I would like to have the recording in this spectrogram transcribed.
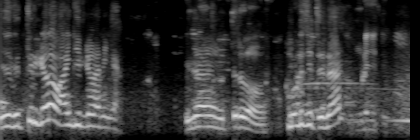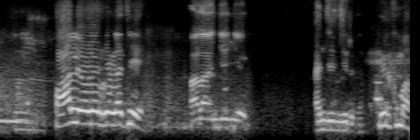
இது வித்திருக்கலாம் வாங்கிருக்கலாம் நீங்க? இல்ல வித்துருவோம் முடிஞ்சிட்டுண்ணே முடிஞ்சிட்டு பால் எவ்வளவு இருக்கும் அண்ணாச்சி பால் அஞ்சு அஞ்சு அஞ்சு அஞ்சு இருக்கும். இருக்குமா?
